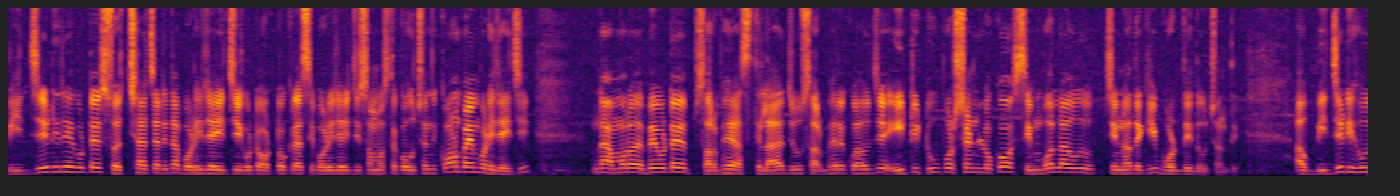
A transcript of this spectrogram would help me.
বিজেডি গোটে স্বেচ্ছাচারিতা বড়ি যাই গোটে অটোক্রাসি বড়ি যাই সমস্ত কৌছেন কোণ বড়ি যাই ना नाम एए सर्भे आसिला जो सर्भे कु एटी टु पर्सेन्ट लोक सिम्बल आउ चिह्न भोट दिदी आउँ बिजेडी हौ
